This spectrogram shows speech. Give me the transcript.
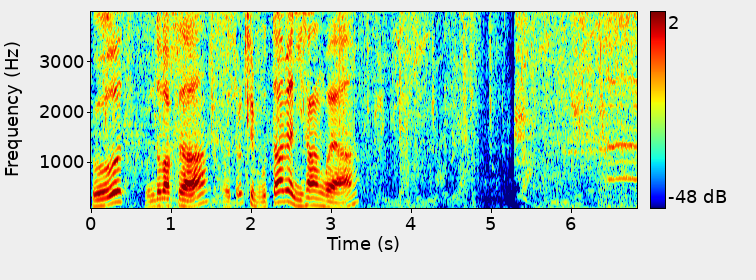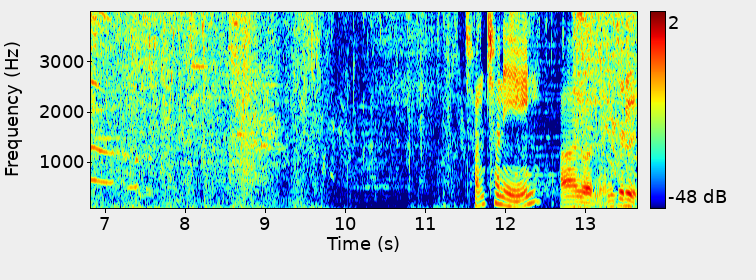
굿. 문도 박사. 이거 솔킬 못 따면 이상한 거야. 천천히. 아 이거 렌즈를.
